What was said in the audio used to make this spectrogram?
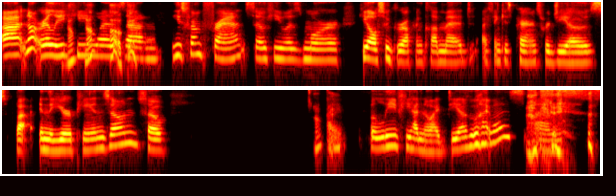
uh, not really. No? He no? was oh, okay. um, he's from France, so he was more. He also grew up in Club Med. I think his parents were geos, but in the European zone. So, okay. I believe he had no idea who I was. Okay. Um,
